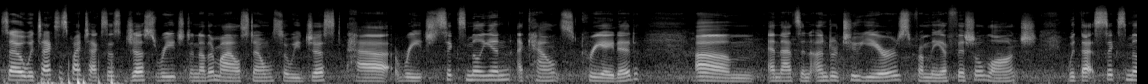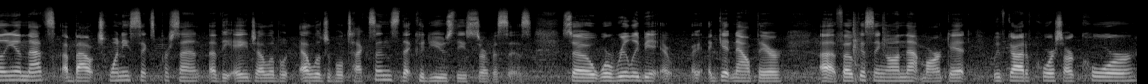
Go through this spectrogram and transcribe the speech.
So, with Texas by Texas, just reached another milestone. So, we just have reached six million accounts created. Um, and that's in under two years from the official launch. With that six million, that's about 26% of the age eligible Texans that could use these services. So we're really be, uh, getting out there, uh, focusing on that market. We've got, of course, our core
